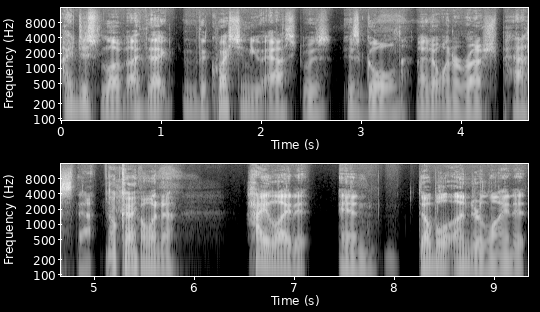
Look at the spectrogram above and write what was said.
I just love I that the question you asked was is gold. And I don't want to rush past that. Okay. I want to highlight it and double underline it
